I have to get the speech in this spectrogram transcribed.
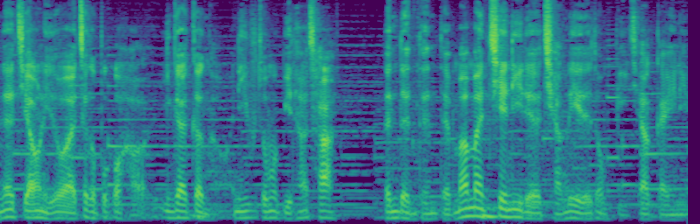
人家教你说这个不够好，应该更好，你怎么比他差？等等等等，慢慢建立了强烈的这种比较概念。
